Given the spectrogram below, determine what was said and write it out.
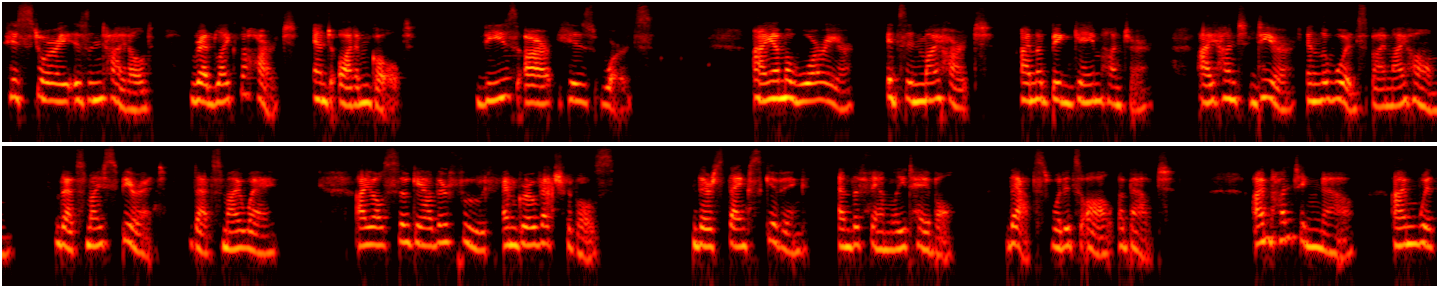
His story is entitled Red Like the Heart and Autumn Gold. These are his words I am a warrior. It's in my heart. I'm a big game hunter. I hunt deer in the woods by my home. That's my spirit. That's my way. I also gather food and grow vegetables. There's Thanksgiving and the family table. That's what it's all about. I'm hunting now. I'm with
